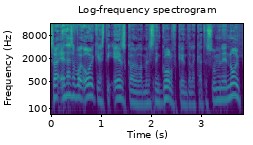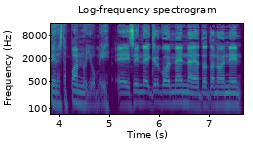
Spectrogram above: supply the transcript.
Sä, ethän sä voi oikeasti ensi kaudella mennä sinne golfkentällä käytä, sulla menee noin pienestä pannujumiin. Ei sinne ei kyllä voi mennä ja tota noin niin...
